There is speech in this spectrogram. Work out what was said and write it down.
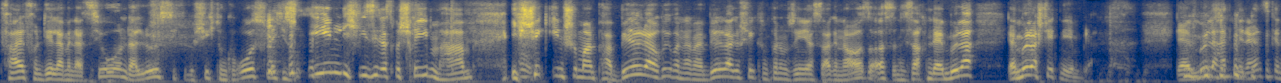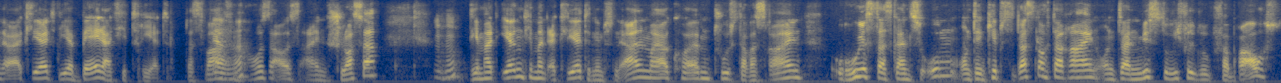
Fall von Delamination, da löst sich die Beschichtung Großfläche, so ähnlich wie Sie das beschrieben haben. Ich oh. schicke Ihnen schon mal ein paar Bilder rüber und dann habe ich Bilder geschickt und können sehen, das sah genauso aus. Und ich sage, der Müller, der Müller steht neben mir. Der Müller hat mir ganz genau erklärt, wie er Bäder titriert. Das war ja. von Hause aus ein Schlosser. Mhm. Dem hat irgendjemand erklärt, du nimmst einen Erlenmeyer-Kolben, tust da was rein, rührst das Ganze um und dann kippst du das noch da rein und dann misst du, wie viel du verbrauchst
